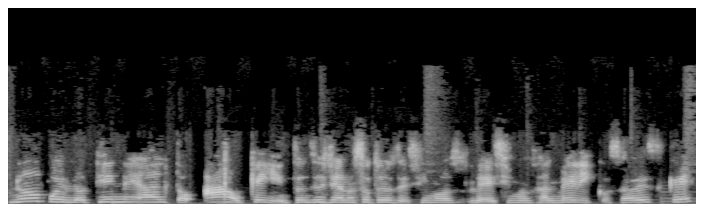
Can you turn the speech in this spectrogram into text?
No, pues lo tiene alto. Ah, ok, entonces ya nosotros decimos, le decimos al médico, ¿sabes qué?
